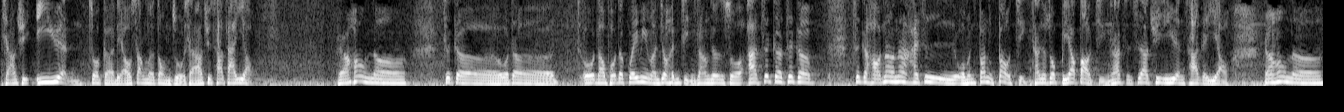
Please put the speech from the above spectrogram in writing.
想要去医院做个疗伤的动作，想要去擦擦药。然后呢，这个我的我老婆的闺蜜们就很紧张，就是说啊，这个这个这个好，那那还是我们帮你报警。他就说不要报警，他只是要去医院擦个药。然后呢，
